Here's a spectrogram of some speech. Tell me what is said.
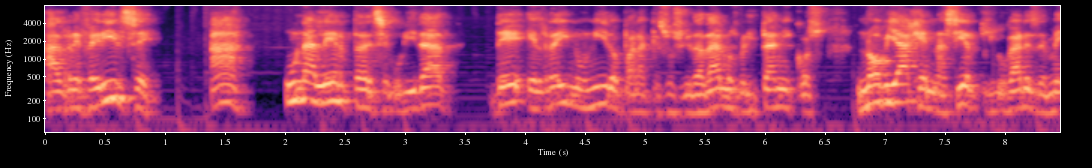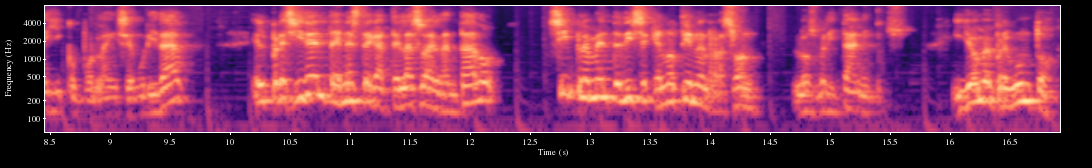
al referirse a una alerta de seguridad del Reino Unido para que sus ciudadanos británicos no viajen a ciertos lugares de México por la inseguridad, el presidente en este gatelazo adelantado simplemente dice que no tienen razón los británicos. Y yo me pregunto,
